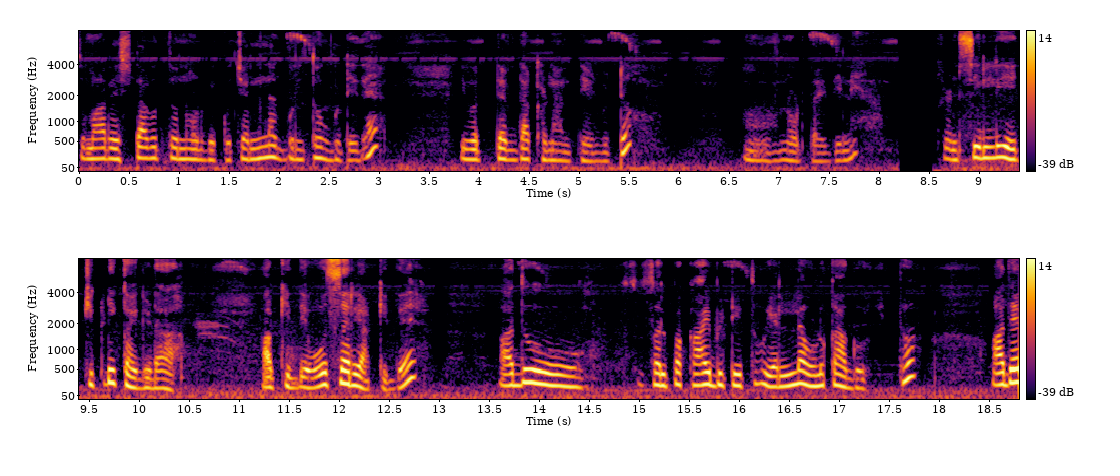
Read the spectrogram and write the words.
ಸುಮಾರು ಎಷ್ಟಾಗುತ್ತೋ ನೋಡಬೇಕು. ಚೆನ್ನಾಗಿ ಬಂತೋಗ್ಬಿಟ್ಟಿದೆ ಇವತ್ತು ತೆಗ್ದಾಕೋಣ ಅಂತ ಹೇಳ್ಬಿಟ್ಟು ನೋಡ್ತಾ ಇದ್ದೀನಿ. ಫ್ರೆಂಡ್ಸ್ ಇಲ್ಲಿ ಚಿಕ್ಕಡಿಕಾಯಿ ಗಿಡ ಹಾಕಿದ್ದೆ ಓಸರಿ ಸರಿ ಹಾಕಿದ್ದೆ. ಅದು ಸ್ವಲ್ಪ ಕಾಯಿ ಬಿಟ್ಟಿತ್ತು, ಎಲ್ಲ ಉಳುಕಾಗೋಗಿತ್ತು ಅದೇ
